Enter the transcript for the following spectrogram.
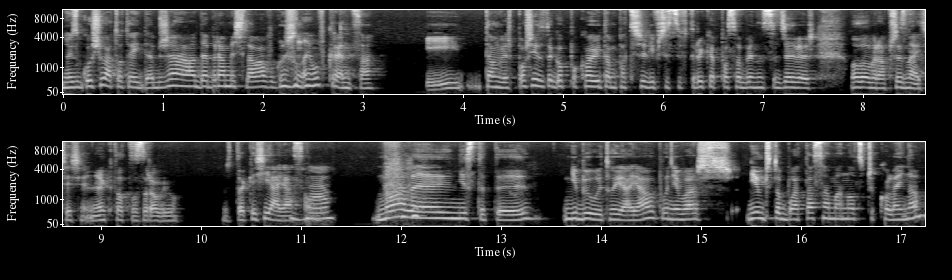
No i zgłosiła to tej Debrze, a Debra myślała w ogóle, że ona ją wkręca. I tam, wiesz, poszli do tego pokoju i tam patrzyli wszyscy w trójkę po sobie, na zasadzie, wiesz, no dobra, przyznajcie się, nie? Kto to zrobił? Że to jakieś jaja są. Mhm. No ale niestety nie były to jaja, ponieważ nie wiem, czy to była ta sama noc, czy kolejna,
